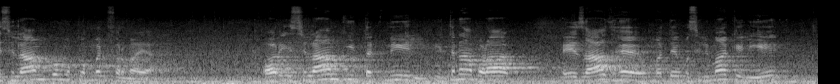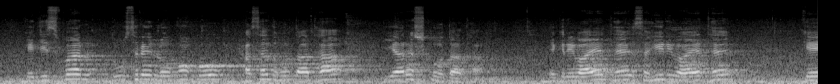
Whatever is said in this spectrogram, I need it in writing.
اسلام کو مکمل فرمایا اور اسلام کی تکمیل اتنا بڑا اعزاز ہے امت مسلمہ کے لیے کہ جس پر دوسرے لوگوں کو حسد ہوتا تھا یا رشک ہوتا تھا۔ ایک روایت ہے، صحیح روایت ہے کہ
